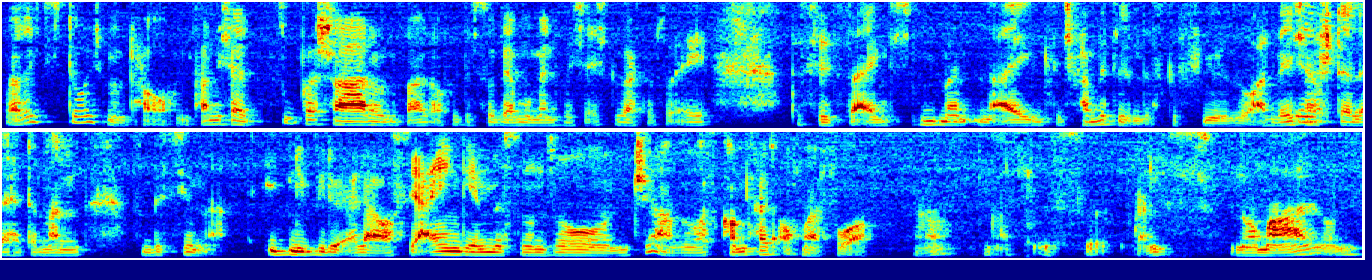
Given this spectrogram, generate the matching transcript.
war richtig durch mit dem Tauchen. Fand ich halt super schade und war halt auch wirklich so der Moment, wo ich echt gesagt habe, so ey, das willst du eigentlich niemanden eigentlich vermitteln, das Gefühl. So an welcher ja. Stelle hätte man so ein bisschen individueller auf sie eingehen müssen und so. Und ja, sowas kommt halt auch mal vor. Ja, das ist äh, ganz normal und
